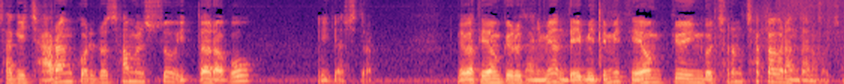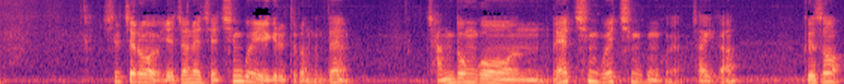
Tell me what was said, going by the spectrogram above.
자기 자랑거리로 삼을 수 있다라고 얘기하시더라고요. 내가 대형교회를 다니면 내 믿음이 대형교회인 것처럼 착각을 한다는 거죠. 실제로 예전에 제 친구의 얘기를 들었는데 장동건의 친구의 친구인 거예요. 자기가. 그래서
